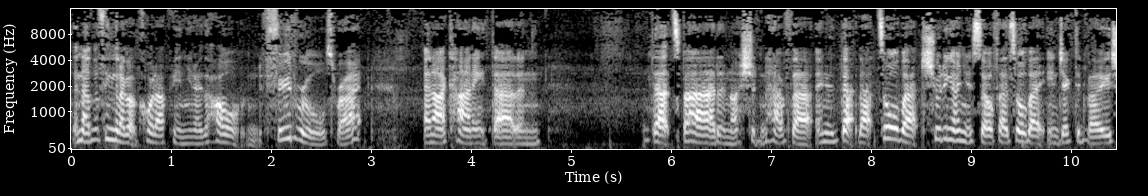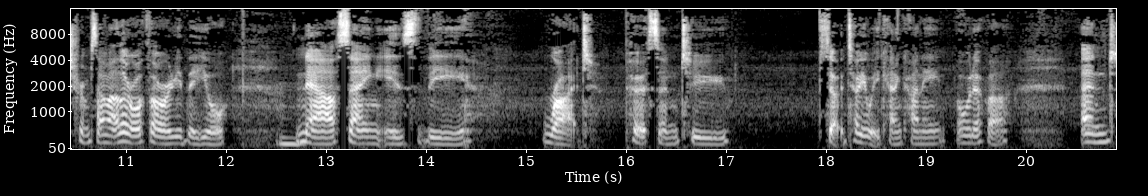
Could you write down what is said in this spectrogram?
another thing that I got caught up in. You know, the whole food rules, right? And I can't eat that, and that's bad, and I shouldn't have that. And that that's all that shooting on yourself. That's all that injected values from some other authority that you're mm. now saying is the right person to so, tell you what you can and can't eat or whatever. And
